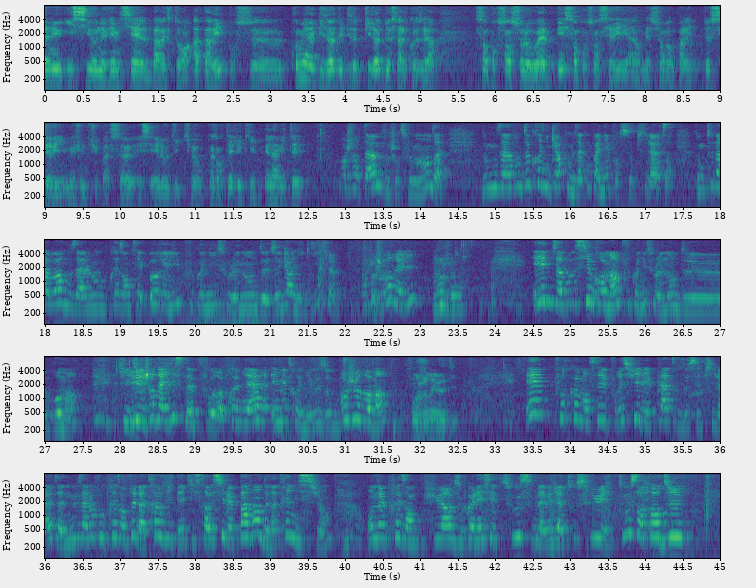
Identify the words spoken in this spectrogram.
bienvenue ici au 9e ciel bar-restaurant à Paris pour ce premier épisode, épisode pilote de Salle Causeur. 100% sur le web et 100% série. Alors bien sûr on va vous parler de série, mais je ne suis pas seul et c'est Elodie qui va vous présenter l'équipe et l'invité. Bonjour Tom, bonjour tout le monde. Donc nous avons deux chroniqueurs pour nous accompagner pour ce pilote. Donc tout d'abord nous allons présenter Aurélie, plus connue sous le nom de The Girly Geek. Bonjour, Aurélie. Bonjour. Et nous avons aussi Romain, plus connu sous le nom de Romain, qui lui est journaliste pour Première et Metro News. Donc bonjour Romain. Bonjour Elodie. Et pour commencer, pour essuyer les plâtres de ce pilote, nous allons vous présenter notre invité qui sera aussi le parrain de notre émission. On ne le présente plus, hein, vous le connaissez tous, vous l'avez déjà tous lu et tous entendu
